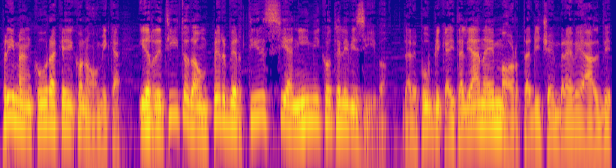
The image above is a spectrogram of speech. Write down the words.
prima ancora che economica, irretito da un pervertirsi animico televisivo. La Repubblica italiana è morta, dice in breve Albi,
